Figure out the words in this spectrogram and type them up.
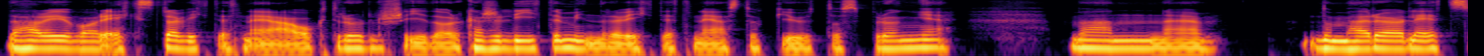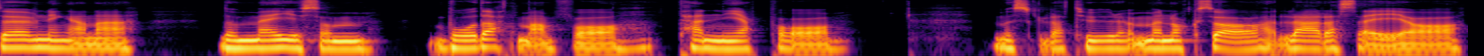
det här har ju varit extra viktigt när jag åkt rullskidor, kanske lite mindre viktigt när jag stuckit ut och sprungit. Men eh, de här rörlighetsövningarna, de är ju som både att man får tänja på muskulaturen, men också lära sig att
